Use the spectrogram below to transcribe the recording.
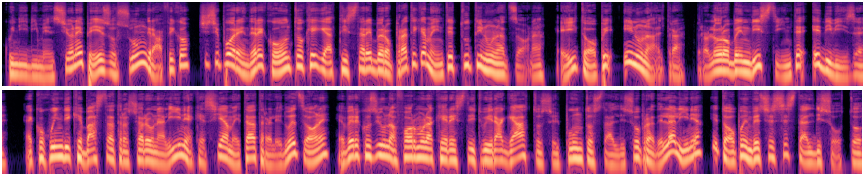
quindi dimensione e peso, su un grafico, ci si può rendere conto che i gatti starebbero praticamente tutti in una zona e i topi in un'altra, però loro ben distinte e divise. Ecco quindi che basta tracciare una linea che sia a metà tra le due zone e avere così una formula che restituirà gatto se il punto sta al di sopra della linea e topo invece se sta al di sotto.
